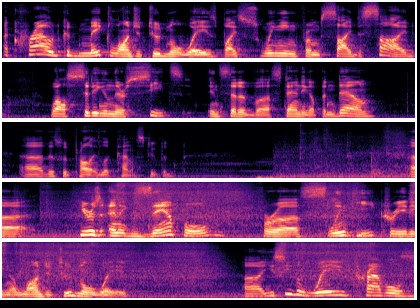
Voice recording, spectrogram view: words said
A crowd could make longitudinal waves by swinging from side to side while sitting in their seats instead of uh, standing up and down. Uh, this would probably look kind of stupid. Uh, here's an example for a slinky creating a longitudinal wave. Uh, you see the wave travels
